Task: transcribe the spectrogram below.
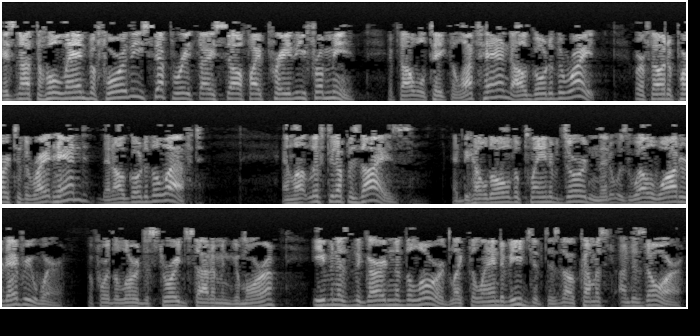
Is not the whole land before thee? Separate thyself, I pray thee, from me. If thou wilt take the left hand, I'll go to the right. Or if thou depart to the right hand, then I'll go to the left. And Lot lifted up his eyes, and beheld all the plain of Jordan, that it was well watered everywhere, before the Lord destroyed Sodom and Gomorrah, even as the garden of the Lord, like the land of Egypt, as thou comest unto Zoar.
